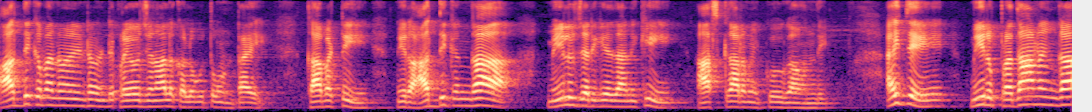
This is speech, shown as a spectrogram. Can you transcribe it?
ఆర్థికపరమైనటువంటి ప్రయోజనాలు కలుగుతూ ఉంటాయి. కాబట్టి మీరు ఆర్థికంగా మేలు జరిగేదానికి ఆస్కారం ఎక్కువగా ఉంది. అయితే మీరు ప్రధానంగా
